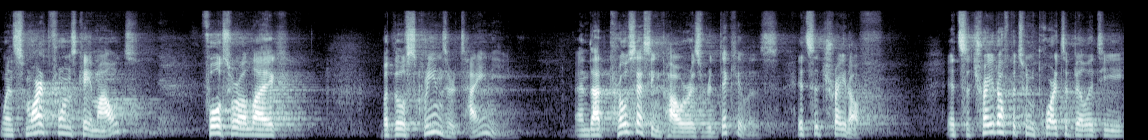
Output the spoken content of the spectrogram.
when smartphones came out, folks were all like, but those screens are tiny. And that processing power is ridiculous. It's a trade-off. It's a trade-off between portability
